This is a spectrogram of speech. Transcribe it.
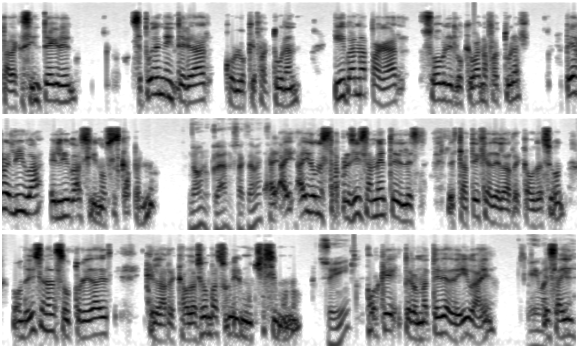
para que se integren, se pueden integrar con lo que facturan y van a pagar sobre lo que van a facturar. Pero el IVA, el IVA sí nos escapan, ¿no? No, no, claro, exactamente. Ahí, ahí- donde está precisamente la, est- la estrategia de la recaudación, donde dicen las autoridades que la recaudación va a subir muchísimo, ¿no? Sí. ¿Por qué? Pero en materia de IVA, ¿eh? En es ahí.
